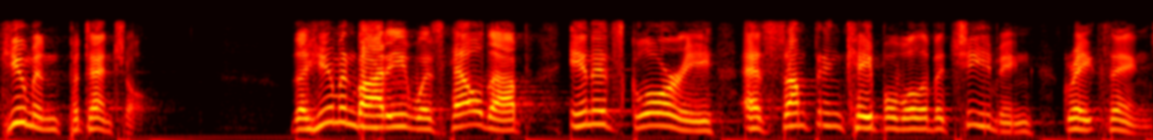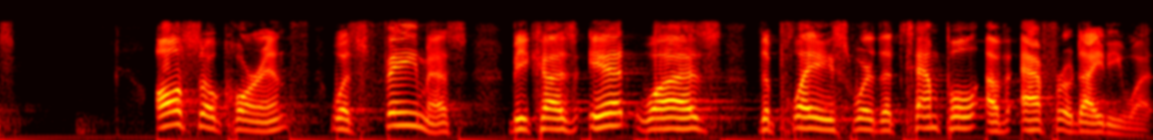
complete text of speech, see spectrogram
human potential. The human body was held up in its glory as something capable of achieving great things. Also, Corinth was famous because it was the place where the temple of Aphrodite was.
